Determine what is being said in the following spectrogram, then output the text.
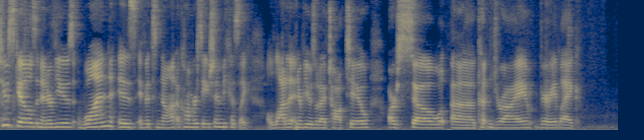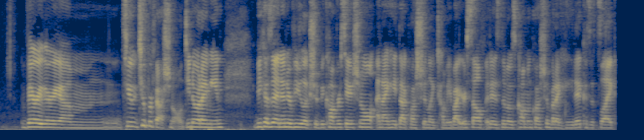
two skills in interviews. One is if it's not a conversation, because like a lot of the interviews that I've talked to are so uh, cut and dry, very like, very very um too too professional. Do you know what I mean? Because an interview like should be conversational, and I hate that question. Like, tell me about yourself. It is the most common question, but I hate it because it's like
